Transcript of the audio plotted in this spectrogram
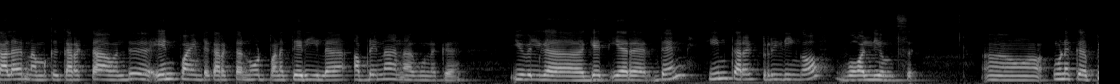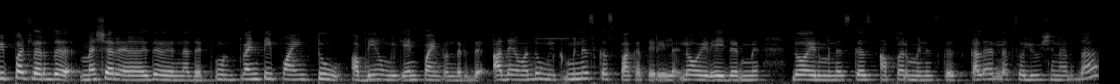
கலர் நமக்கு கரெக்டாக வந்து என் பாயிண்ட்டை கரெக்டாக நோட் பண்ண தெரியல அப்படின்னா என்ன உனக்கு? You will get error then incorrect reading of volumes உனக்கு பிப்பட்லேருந்து மெஷர் இது என்னது டுவெண்ட்டி பாயிண்ட் டூ அப்படின்னு உங்களுக்கு என் பாயிண்ட் வந்துடுது அதை வந்து உங்களுக்கு மினிஸ்கஸ் பார்க்க தெரியல. Lower either me lower meniscus upper meniscus கலரில் சொல்யூஷனாக இருந்தால்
